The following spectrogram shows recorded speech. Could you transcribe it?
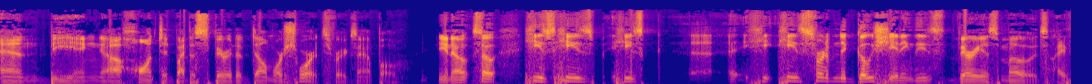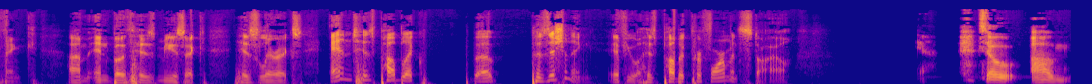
and being uh, haunted by the spirit of Delmore Schwartz, for example? You know, so he's he's he's uh, he, he's sort of negotiating these various modes, I think, um, in both his music, his lyrics, and his public uh, positioning, if you will, his public performance style. Yeah. So, um,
